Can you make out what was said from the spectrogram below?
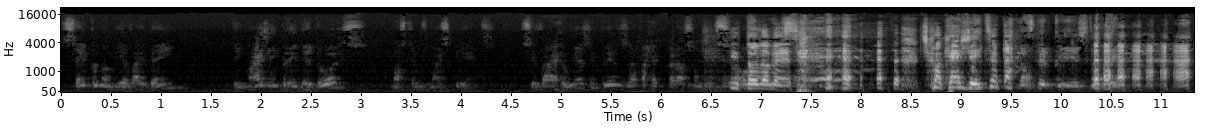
se a economia vai bem, tem mais empreendedores, nós temos mais clientes. Se vai ruim, as empresas vão para recuperação judicial. Então, da nós vez. De qualquer jeito você tá. Nós temos clientes também.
